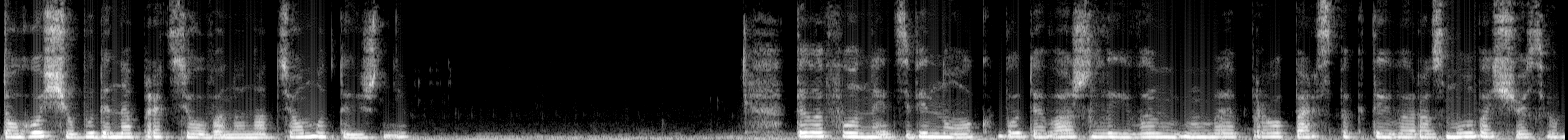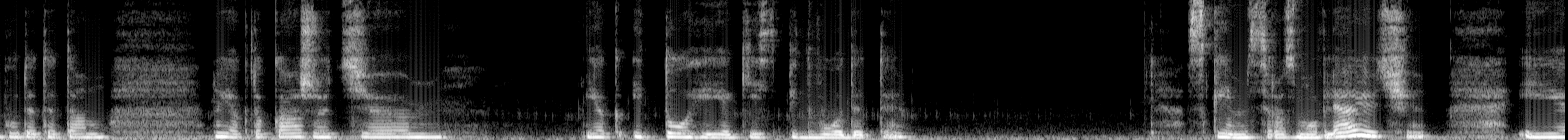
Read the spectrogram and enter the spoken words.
того, що буде напрацьовано на цьому тижні. Телефонний дзвінок буде важливим про перспективи розмова, щось ви будете там, ну, як то кажуть, ем, як ітоги якісь підводити з кимсь розмовляючи, і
